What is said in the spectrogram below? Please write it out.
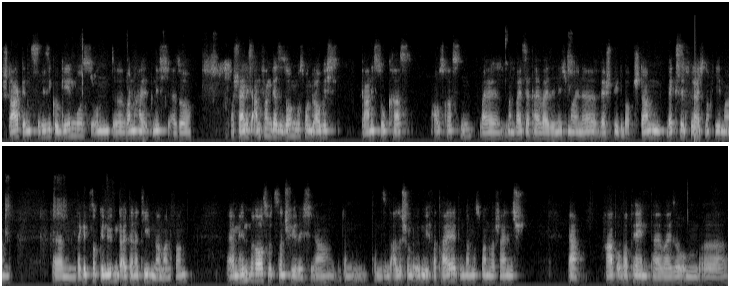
stark ins Risiko gehen muss und äh, wann halt nicht. Also wahrscheinlich Anfang der Saison muss man, glaube ich, gar nicht so krass ausrasten, weil man weiß ja teilweise nicht mal, ne, wer spielt überhaupt Stamm, wechselt vielleicht noch jemand. Ähm, da gibt es noch genügend Alternativen am Anfang. Ähm, hinten raus wird es dann schwierig, ja. Dann, dann sind alle schon irgendwie verteilt und dann muss man wahrscheinlich ja, hart overpayen teilweise, um äh,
